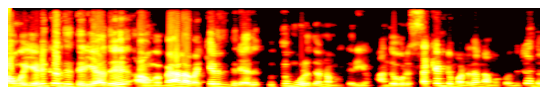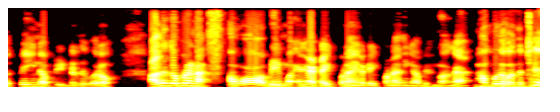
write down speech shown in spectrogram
அவங்க எடுக்கிறது தெரியாது அவங்க மேல வைக்கிறது தெரியாது குத்தும் பொழுது நமக்கு தெரியும். அந்த ஒரு செகண்ட் மட்டும் தான் நமக்கு வந்துட்டு அந்த பெயின் அப்படின்றது வரும். அதுக்கப்புறம் என்ன? ஓ அப்படி எங்க டைட் பண்ணாங்க டைட் பண்ணாதீங்க அப்படிம்பாங்க. நம்மளும் வந்துட்டு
